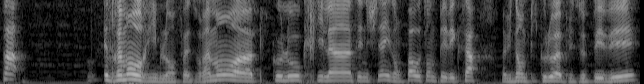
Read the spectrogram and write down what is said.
pas vraiment horrible en fait. Vraiment, euh, Piccolo, Krillin, Tenchina, ils ont pas autant de PV que ça. Évidemment, Piccolo a plus de PV.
